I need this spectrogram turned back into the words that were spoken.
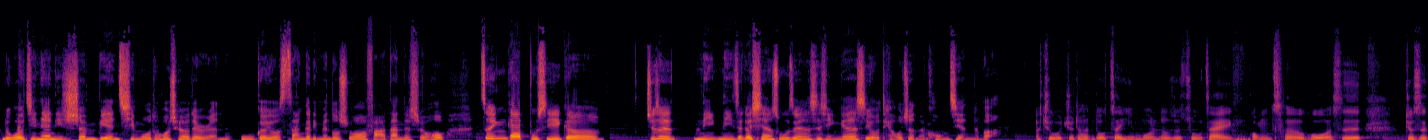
如果今天你身边骑摩托车的人五个有三个里面都收到罚单的时候，这应该不是一个，就是你你这个限速这件事情，应该是有调整的空间的吧？而且我觉得很多正义魔人都是住在公车或者是就是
